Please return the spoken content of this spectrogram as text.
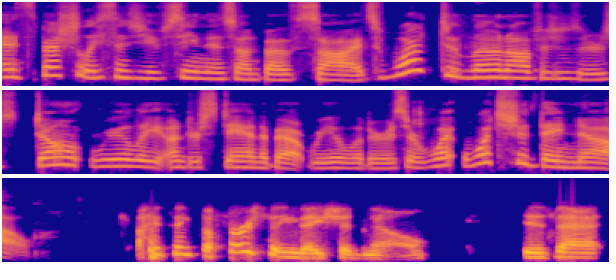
especially since you've seen this on both sides, what do loan officers don't really understand about realtors, or what, what should they know? I think the first thing they should know is that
